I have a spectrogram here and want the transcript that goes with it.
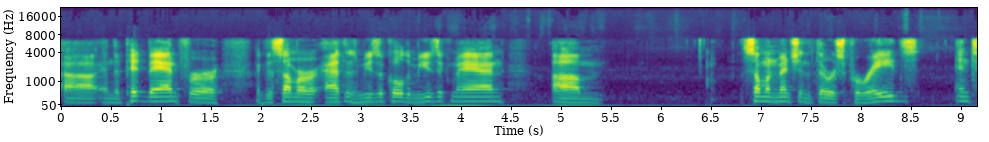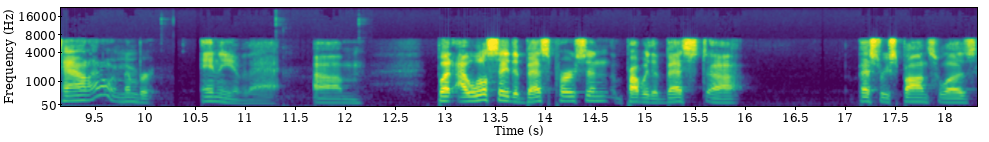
uh, and the pit band for like the summer Athens musical, The Music Man. Um, someone mentioned that there was parades in town. I don't remember any of that. Um, but I will say the best person, probably the best uh, best response was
